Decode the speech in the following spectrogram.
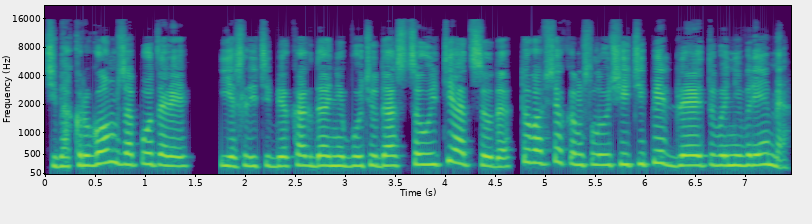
Тебя кругом запутали. Если тебе когда-нибудь удастся уйти отсюда, то во всяком случае теперь для этого не время.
